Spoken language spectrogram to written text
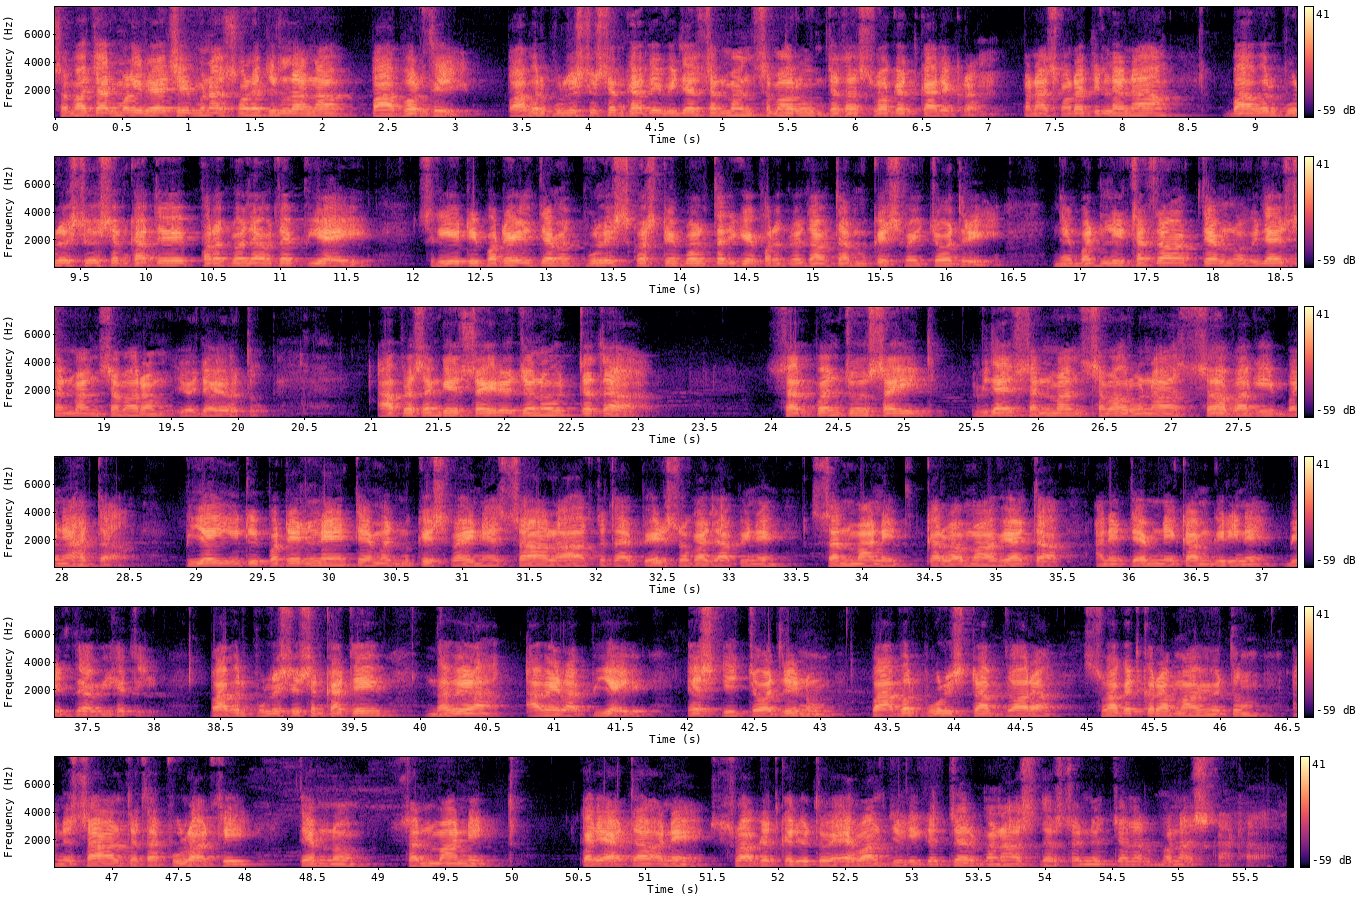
સમાચાર મળી રહ્યા છે બનાસકાંઠા જિલ્લાના પાભરથી. પાભર પોલીસ સ્ટેશન ખાતે વિજય સન્માન સમારોહ તથા સ્વાગત કાર્યક્રમ. બનાસકાંઠા જિલ્લાના બાબર પોલીસ સ્ટેશન ખાતે ફરજ બજાવતા પીઆઈ શ્રી એટી પટેલ તેમજ પોલીસ કોન્સ્ટેબલ તરીકે ફરજ બજાવતા મુકેશભાઈ ચૌધરી ને બદલી થતાં તેમનો વિદાય સન્માન સમારંભ યોજાયો હતો. આ પ્રસંગે શહેરીજનો તથા સરપંચો સહિત વિદાય સન્માન સમારોહના સહભાગી બન્યા હતા. પીઆઈ ઈટી પટેલને તેમજ મુકેશભાઈને શાલ હાર તથા ભેટ સોગાદ આપીને સન્માનિત કરવામાં આવ્યા હતા અને તેમની કામગીરીને બિરદાવી હતી. બાબર પોલીસ સ્ટેશન ખાતે નવા આવેલા પીઆઈ એસ ડી ચૌધરીનું બાબર પોલીસ સ્ટાફ દ્વારા સ્વાગત કરવામાં આવ્યું હતું અને શાલ તથા ફૂલહારથી તેમનું સન્માનિત કર્યા હતા અને સ્વાગત કર્યું હતું. અહેવાલ જીડી ગજ્જર બનાસ દર્શન ચેનલ બનાસકાંઠા.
